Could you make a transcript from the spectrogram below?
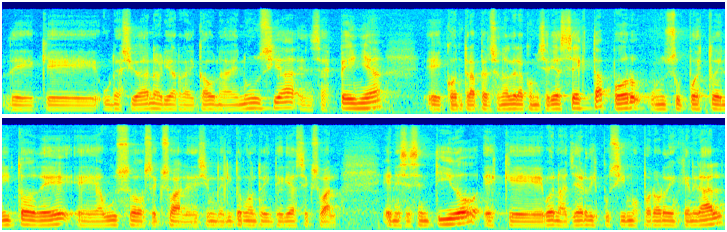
de que una ciudadana habría radicado una denuncia en Saspeña eh, contra personal de la comisaría sexta por un supuesto delito de eh, abuso sexual, es decir, un delito contra integridad sexual. En ese sentido es que, bueno, ayer dispusimos por orden general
